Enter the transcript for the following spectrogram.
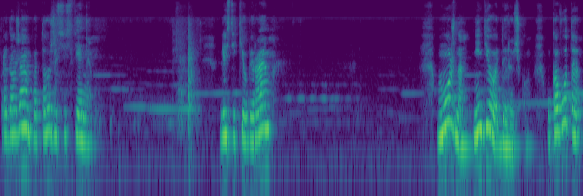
Продолжаем по той же системе. Листики убираем. Можно не делать дырочку. У кого-то,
